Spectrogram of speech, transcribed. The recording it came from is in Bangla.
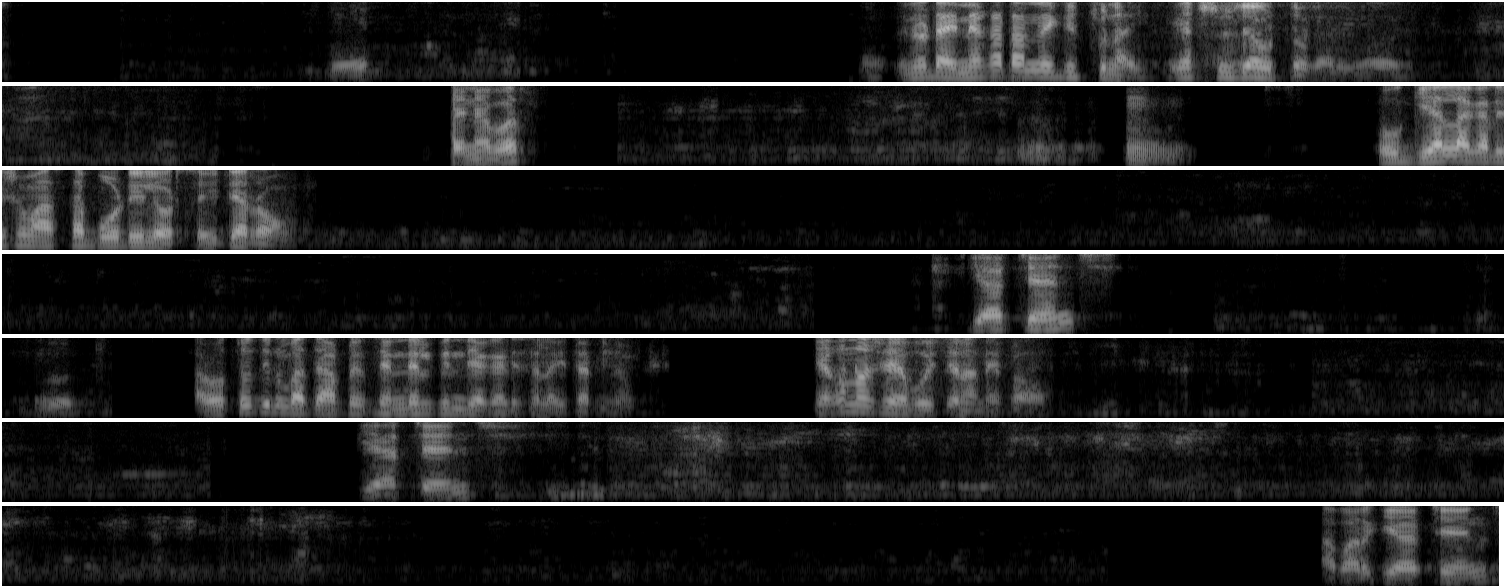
ডাইনা কাটানোর কিচ্ছু নাই। এক সুজা উঠতো গাড়ি ডাইনা আবার? ও গিয়ার লাগানোর সময় আস্তে বডি লড়ছে, এটা রং গিয়ার চেঞ্জ আর অতদিন বাদে আপনি স্যান্ডেল পিন দিয়ে গাড়ি চালাই তার নিয়ম। এখনও সে বইছে না নেপাও গিয়ার চেঞ্জ আবার গিয়ার চেঞ্জ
